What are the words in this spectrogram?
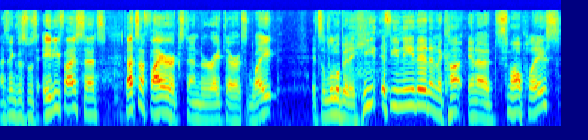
I think this was 85 cents. That's a fire extender right there. It's light. It's a little bit of heat if you need it in a in a small place.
